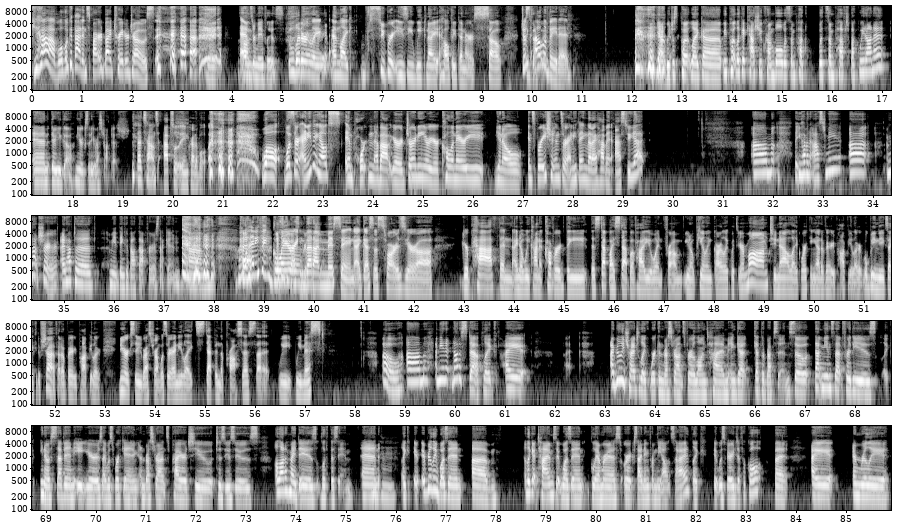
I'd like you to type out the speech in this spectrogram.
Yeah. Well, look at that. Inspired by Trader Joe's. right. Sponsor and me, please. literally. And like super easy weeknight healthy dinners. So just exactly. elevated. yeah, we just put like a we put like a cashew crumble with some puck with some puffed buckwheat on it, and there you go, New York City restaurant dish. that sounds absolutely incredible. well, was there anything else important about your journey or your culinary, you know, inspirations or anything that I haven't asked you yet? Um, that you haven't asked me? Uh, I'm not sure. I'd have to I mean, think about that for a second. Um, well, anything glaring that questions. I'm missing, I guess, as far as your uh, your path, and I know we kind of covered the the step by step of how you went from you know peeling garlic with your mom to now like working at a very popular, well, being the executive chef at a very popular New York City restaurant. Was there any like step in the process that we we missed? Oh, um, I mean, not a step. Like I I really tried to like work in restaurants for a long time and get get the reps in. So that means that for these like you know seven eight years I was working in restaurants prior to to Zou Zou's. A lot of my days looked the same, and mm-hmm. like it, it, really wasn't. Um, like at times it wasn't glamorous or exciting from the outside. Like it was very difficult, but I am really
